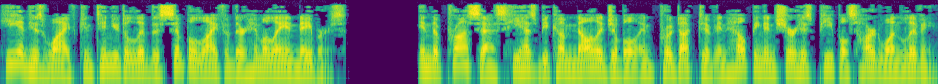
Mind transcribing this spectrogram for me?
He and his wife continue to live the simple life of their Himalayan neighbors. In the process he has become knowledgeable and productive in helping ensure his people's hard-won living.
